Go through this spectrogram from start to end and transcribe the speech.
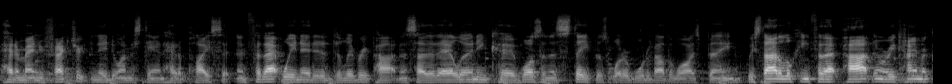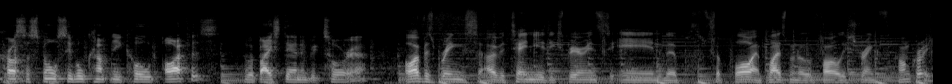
how to manufacture it, you need to understand how to place it. And for that we needed a delivery partner so that our learning curve wasn't as steep as what it would have otherwise been. We started looking for that partner and we came across a small civil company called Eifers, who are based down in Victoria. Eifers brings over 10 years experience in the supply and placement of high early strength concrete.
